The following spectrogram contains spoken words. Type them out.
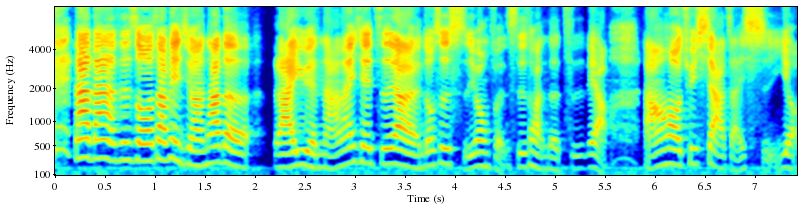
那当然是说诈骗集团它的来源呐、啊，那一些资料人都是使用粉丝团的资料，然后去下载使用。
